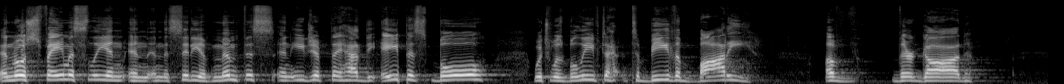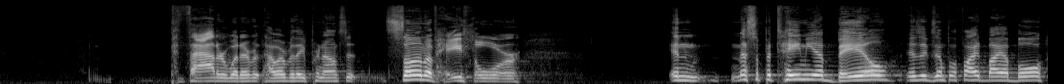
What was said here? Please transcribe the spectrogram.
And most famously, in, in, in, the city of Memphis in Egypt, they had the Apis bull, which was believed to, to be the body of their god, Ptah or whatever, however they pronounce it, son of Hathor. In Mesopotamia, Baal is exemplified by a bull.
